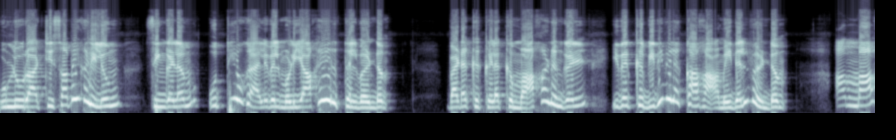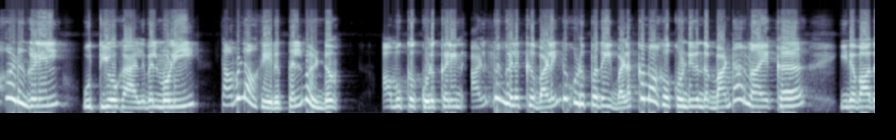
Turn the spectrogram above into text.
உள்ளூராட்சி சபைகளிலும் சிங்களம் உத்தியோக அலுவல் மொழியாக இருத்தல் வேண்டும். வடக்கு கிழக்கு மாகாணங்கள் இதற்கு விதிவிலக்காக அமைதல் வேண்டும். அம்மாகாணங்களில் உத்தியோக அலுவல் மொழி தமிழாக இருத்தல் வேண்டும். அமுக்க குழுக்களின் அழுத்தங்களுக்கு வளைந்து கொடுப்பதை வழக்கமாக கொண்டிருந்த பண்டார் நாயக்க இனவாத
